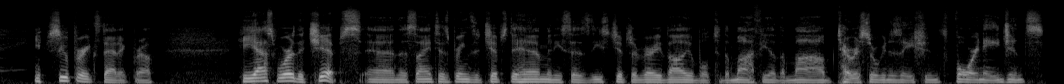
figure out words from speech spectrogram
You're super ecstatic, bro. He asks where are the chips, and the scientist brings the chips to him, and he says these chips are very valuable to the mafia, the mob, terrorist organizations, foreign agents.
